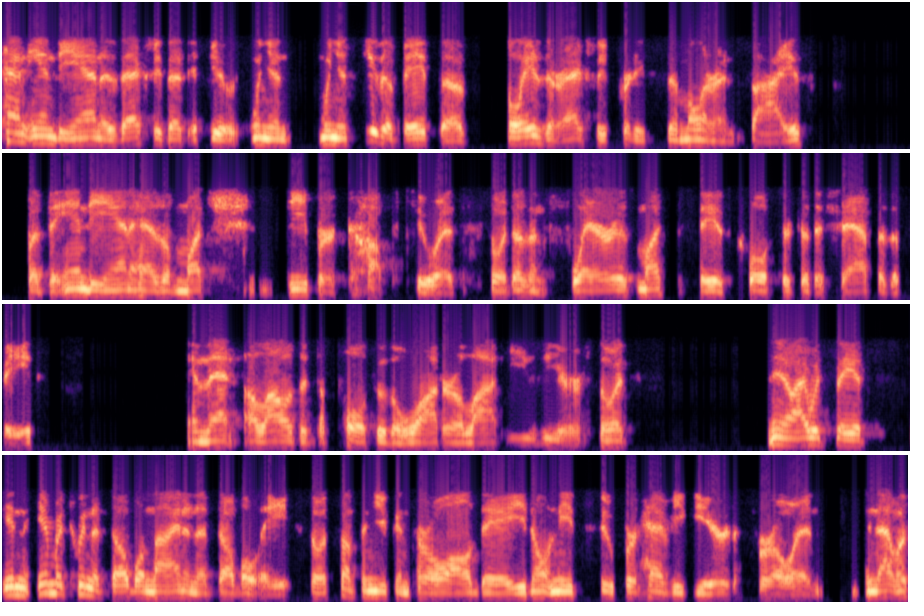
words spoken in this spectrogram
10 Indiana is actually that if you when you when you see the bait, the blades are actually pretty similar in size, but the Indiana has a much deeper cup to it, so it doesn't flare as much. It stays closer to the shaft of the bait, and that allows it to pull through the water a lot easier. So it's you know I would say it's in in between a double nine and a double eight, so it's something you can throw all day. You don't need super heavy gear to throw it, and that was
